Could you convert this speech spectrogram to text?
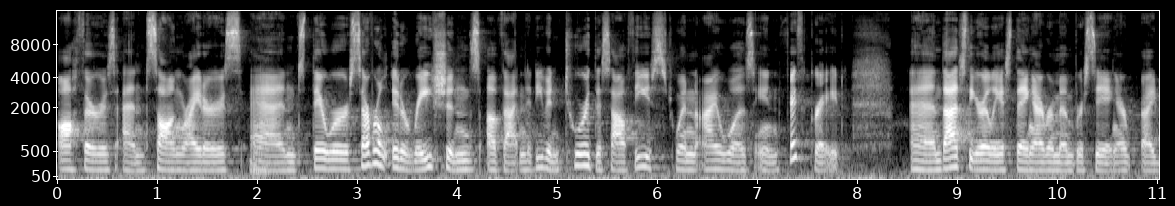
authors and songwriters. And there were several iterations of that, and it even toured the Southeast when I was in fifth grade. And that's the earliest thing I remember seeing. I, I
